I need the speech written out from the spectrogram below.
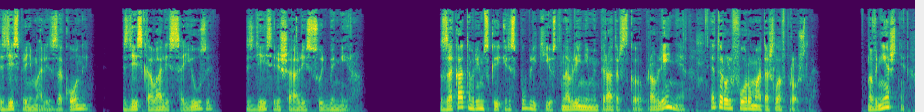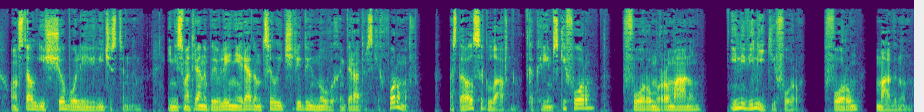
здесь принимались законы, здесь ковались союзы, здесь решались судьбы мира. С закатом Римской республики и установлением императорского правления эта роль форума отошла в прошлое. Но внешне он стал еще более величественным, и несмотря на появление рядом целой череды новых императорских форумов, оставался главным, как Римский форум, форум Романум или Великий форум, форум Магнум.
